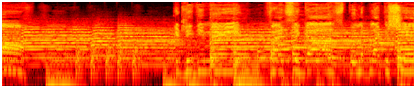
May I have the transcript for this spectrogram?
uh. Italy the main, five cigars, pull up like a shade.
